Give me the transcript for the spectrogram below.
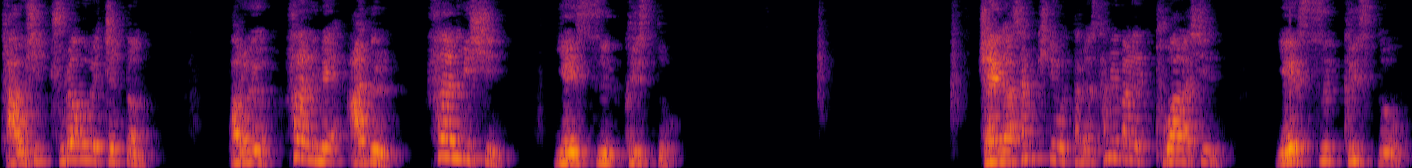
다윗이 주라고 외쳤던 바로 하나님의 아들 하나님이신 예수 그리스도 죄가 삼키지 못하며 3일 만에 부활하신 예수 그리스도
